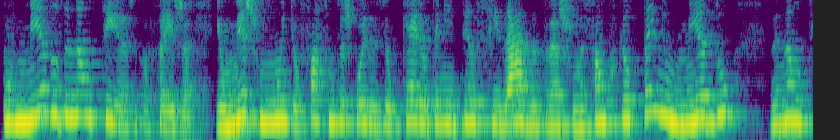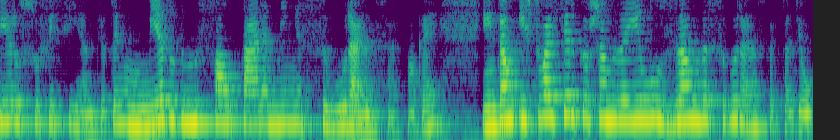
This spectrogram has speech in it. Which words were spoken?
por medo de não ter. Ou seja, eu mexo muito, eu faço muitas coisas, eu quero, eu tenho intensidade de transformação porque eu tenho medo de não ter o suficiente. Eu tenho medo de me faltar a minha segurança, ok? Então, isto vai ser o que eu chamo da ilusão da segurança. Portanto, eu,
